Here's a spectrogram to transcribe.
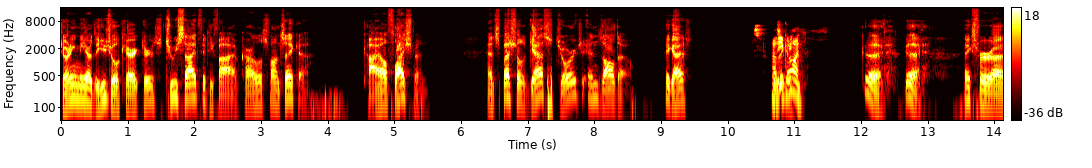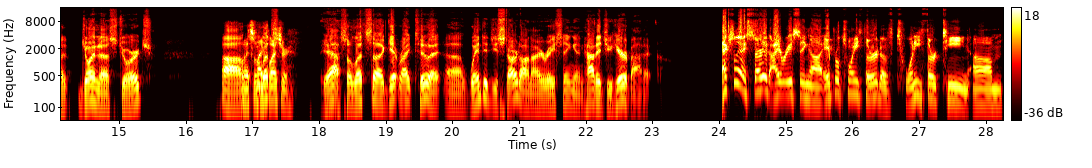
Joining me are the usual characters Chewy Side 55, Carlos Fonseca, Kyle Fleischman, and special guest George Anzaldo. Hey guys. How's it going? Good, good. Thanks for uh, joining us, George. Uh, well, it's so my pleasure. Yeah, so let's uh, get right to it. Uh, when did you start on iRacing and how did you hear about it? Actually, I started iRacing uh, April 23rd of 2013. Um,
